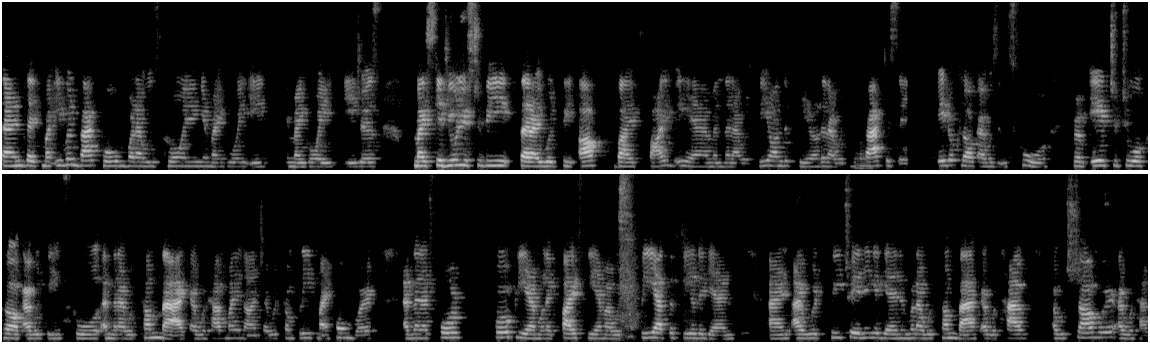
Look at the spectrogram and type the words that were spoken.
And like my even back home when i was growing in my growing age in my growing ages my schedule used to be that I would be up by 5 a.m. and then I would be on the field and I would be practicing. 8 o'clock, I was in school. From 8 to 2 o'clock, I would be in school and then I would come back. I would have my lunch. I would complete my homework. And then at 4, 4 p.m. or like 5 p.m., I would be at the field again and I would be training again. And when I would come back, I would have, I would shower, I would have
